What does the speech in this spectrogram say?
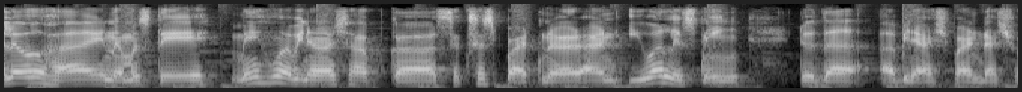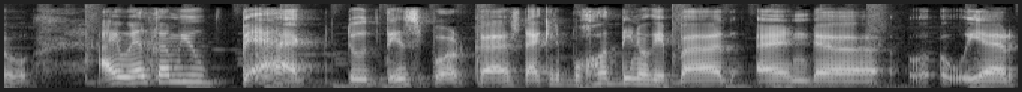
हेलो हाय नमस्ते मैं हूँ अविनाश, आपका success partner and you are listening to the Avinash Panda show I welcome you back to this podcast आखिर बहुत दिनों के बाद and we are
